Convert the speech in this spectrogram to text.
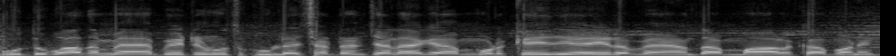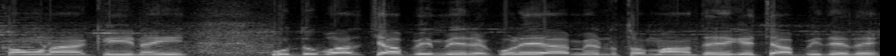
ਉਸ ਤੋਂ ਬਾਅਦ ਮੈਂ ਬੇਟੇ ਨੂੰ ਸਕੂਲੇ ਛੱਡਣ ਚਲਾ ਗਿਆ। ਮੁੜ ਕੇ ਜੀ ਇਹਦਾ ਵੈਨ ਦਾ ਮਾਲਕਾ ਬਣੇ, ਕੌਣ ਆ, ਕੀ ਨਹੀਂ? ਉਸ ਤੋਂ ਬਾਅਦ ਚਾਬੀ ਮੇਰੇ ਕੋਲੇ ਆ, ਮੈਨੂੰ ਤੋਂ ਮੰਗਦੇ ਸੀਗੇ ਚਾਬੀ ਦੇ ਦੇ।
